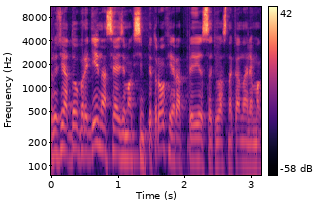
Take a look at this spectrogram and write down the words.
Друзья, добрый день, на связи Максим Петров. Я рад приветствовать вас на канале Max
